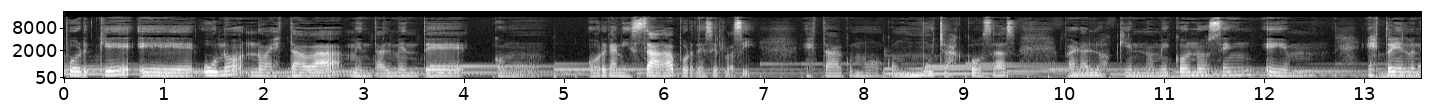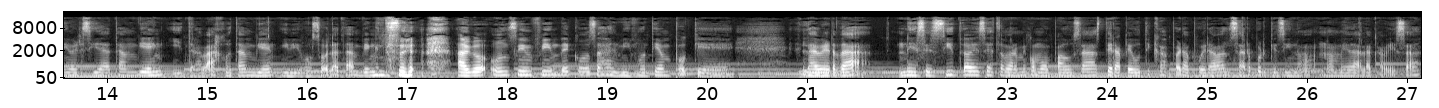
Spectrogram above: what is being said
porque eh, uno no estaba mentalmente como organizada, por decirlo así. Está como con muchas cosas. Para los que no me conocen, em, estoy en la universidad también y trabajo también y vivo sola también. Hago un sinfín de cosas al mismo tiempo que la verdad necesito a veces tomarme como pausas terapéuticas para poder avanzar porque si no, no me da la cabeza.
